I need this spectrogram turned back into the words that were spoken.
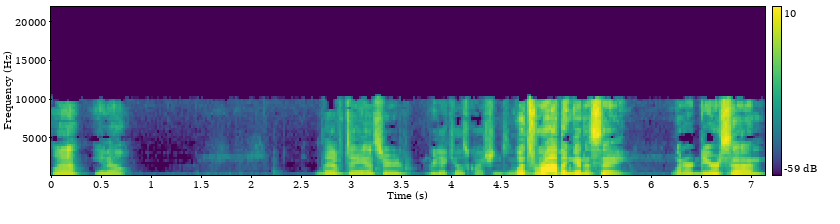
Well, you know, live to answer ridiculous questions. What's Robin going to say when her dear son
